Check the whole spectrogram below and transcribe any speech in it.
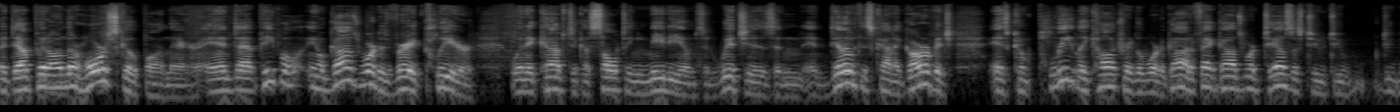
but they'll put on their horoscope on there. And uh, people, you know, God's word is very clear when it comes to consulting mediums and witches and, and dealing with this kind of garbage is completely contrary to the word of God. In fact, God's word tells us to to do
